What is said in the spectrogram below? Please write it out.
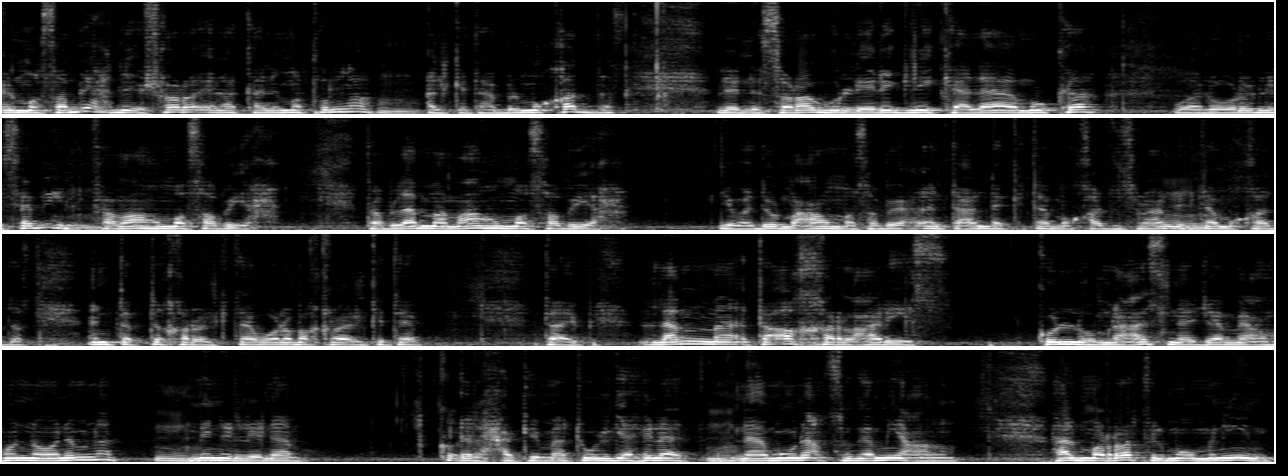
المصابيح دي إشارة إلى كلمة الله الكتاب المقدس. لأن سراج لرجلي كلامك ونور لسبيلي. فمعهم مصابيح. طب لما معهم مصابيح يبقى دول معاهم مصابيح. أنت عندك كتاب مقدس وأنا عندي كتاب مقدس. أنت بتقرأ الكتاب وأنا بقرأ الكتاب. طيب لما تأخر العريس كلهم نعسنا جامعهن ونمنا مين اللي نام؟ الحاكمات والجاهلات. ناموا نعسوا جميعا هل مرات المؤمنين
